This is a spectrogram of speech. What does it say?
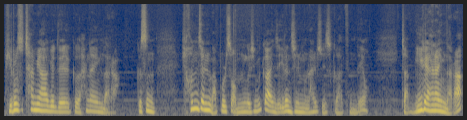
비로소 참여하게 될 그 하나님 나라 그것은 현재는 맛볼 수 없는 것입니까? 이제 이런 질문을 할 수 있을 것 같은데요. 자 미래 하나님 나라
